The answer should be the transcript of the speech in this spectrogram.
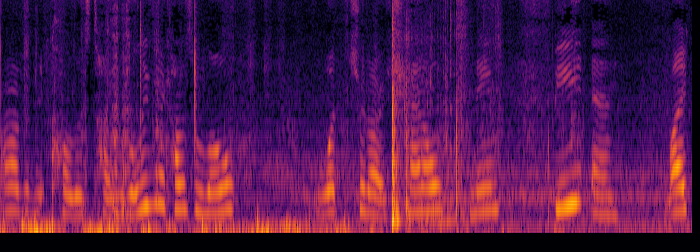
I don't if call this title, but leave in the comments below what should our channel name be and like,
